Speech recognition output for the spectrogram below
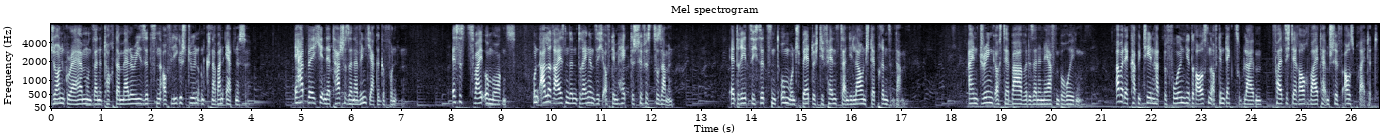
John Graham und seine Tochter Mallory sitzen auf Liegestühlen und knabbern Erdnüsse. Er hat welche in der Tasche seiner Windjacke gefunden. Es ist zwei Uhr morgens und alle Reisenden drängen sich auf dem Heck des Schiffes zusammen. Er dreht sich sitzend um und späht durch die Fenster in die Lounge der Prinsendamm. Ein Drink aus der Bar würde seine Nerven beruhigen. Aber der Kapitän hat befohlen, hier draußen auf dem Deck zu bleiben, falls sich der Rauch weiter im Schiff ausbreitet.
